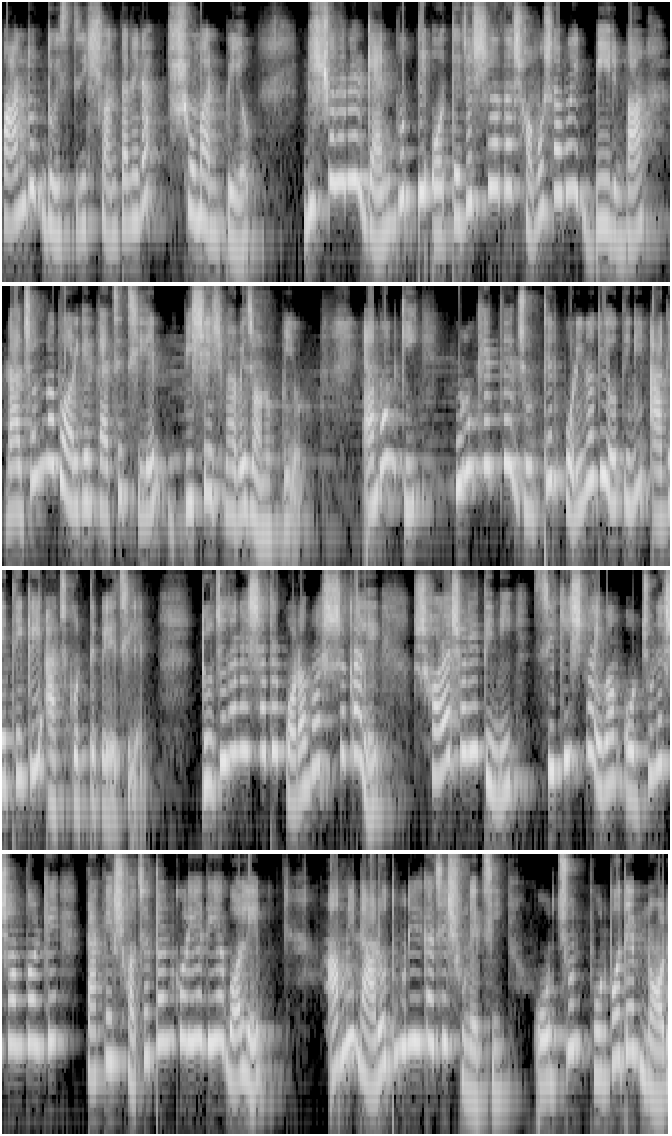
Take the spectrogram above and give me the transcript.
পাণ্ডুর দুই স্ত্রীর সন্তানেরা সমান প্রিয়। বিশ্বদেবের জ্ঞান বুদ্ধি ও তেজস্বীয়তা সমসাময়িক বীর বা রাজন্য বর্গের কাছে ছিলেন বিশেষভাবে জনপ্রিয়। এমনকি কুরুক্ষেত্রের যুদ্ধের পরিণতিও তিনি আগে থেকেই আজ করতে পেরেছিলেন। দুর্যোধনের সাথে পরামর্শকালে সরাসরি তিনি শ্রীকৃষ্ণ এবং অর্জুনের সম্পর্কে তাকে সচেতন করিয়ে দিয়ে বলে, আমি নারদ মুনির কাছে শুনেছি, অর্জুন পূর্বদেব নর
